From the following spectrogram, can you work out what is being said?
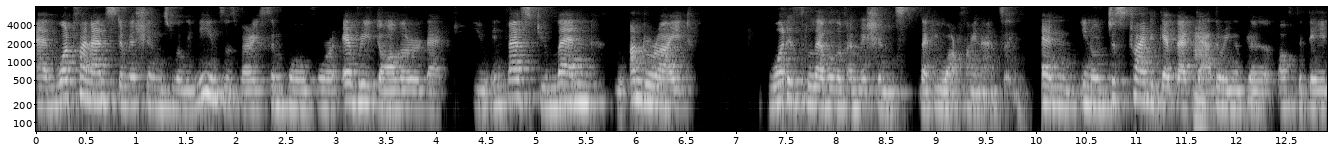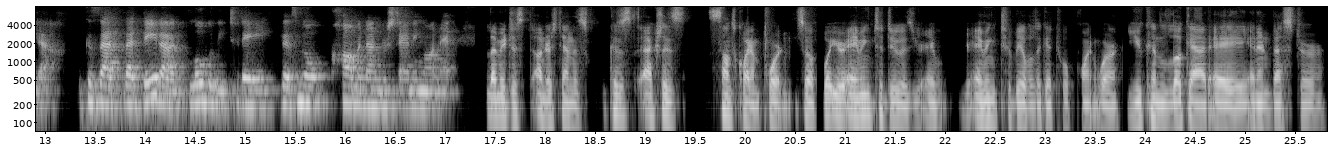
And what financed emissions really means is very simple. For every dollar that you invest, you lend, you underwrite, what is the level of emissions that you are financing and you know just trying to get that mm. gathering of the of the data because that that data globally today there's no common understanding on it let me just understand this because actually this sounds quite important. So what you're aiming to do is you're, you're aiming to be able to get to a point where you can look at a an investor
